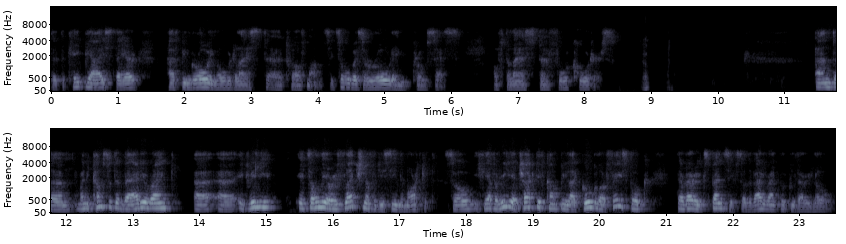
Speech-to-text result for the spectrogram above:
that the KPIs there have been growing over the last uh, 12 months. It's always a rolling process of the last uh, four quarters. And um, when it comes to the value rank, uh, uh, it really, it's only a reflection of what you see in the market. So if you have a really attractive company like Google or Facebook, they're very expensive. So the value rank would be very low.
